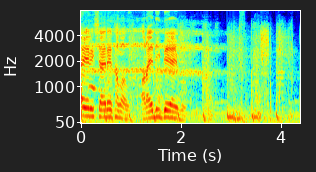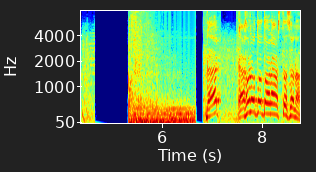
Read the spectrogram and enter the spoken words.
এই রিক্সায় রে থামাও। ওরা এদিক দিয়ে আইব। দেখ এখনও তো তোরা আসতেছে না।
